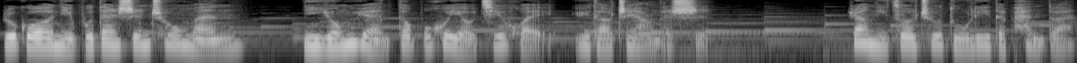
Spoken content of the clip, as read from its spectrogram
如果你不单身出门，你永远都不会有机会遇到这样的事，让你做出独立的判断。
